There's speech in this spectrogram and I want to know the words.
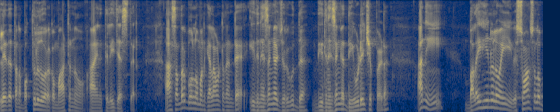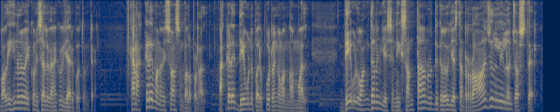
లేదా తన భక్తుల ద్వారా ఒక మాటను ఆయన తెలియజేస్తారు. ఆ సందర్భంలో మనకి ఎలా ఉంటుందంటే ఇది నిజంగా జరుగుద్దా? ఇది నిజంగా దేవుడే చెప్పాడా? అని బలహీనులమై విశ్వాసంలో బలహీనులమై కొన్నిసార్లు వెనక్కి జారిపోతుంటాయి. కానీ అక్కడే మన విశ్వాసం బలపడాలి. అక్కడే దేవుణ్ణి పరిపూర్ణంగా మనం నమ్మాలి. దేవుడు వాగ్దానం చేశాడు నీకు సంతానవృద్ధి కలుగు చేస్తాను. రాజులు నీలోంచి వస్తారు.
